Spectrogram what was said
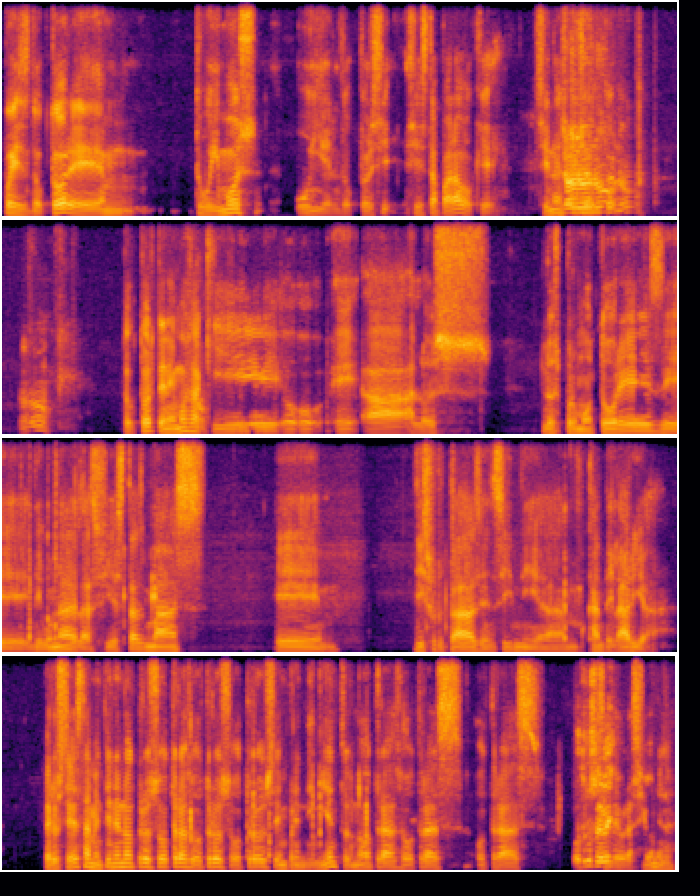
pues, doctor, em, tuvimos. Uy, el doctor sí, sí está parado, ¿o ¿qué? ¿Sí nos No, no, no, no, no, no. Doctor, tenemos aquí eh, a, los, los promotores de, de una de las fiestas más eh, disfrutadas en Sydney, Candelaria. Pero ustedes también tienen otros, otros, otros, otros emprendimientos, ¿no? Otras, otras, otras Otros celebraciones.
